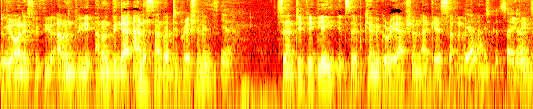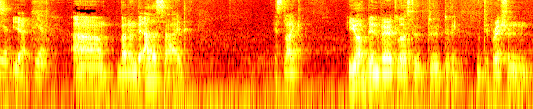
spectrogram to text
To be honest with you, I don't really I don't think I understand what depression is. Yeah. Scientifically, it's a chemical reaction, I guess, something like Yeah, that. you could say It that, is, yeah. yeah. Yeah. Um, but on the other side, it's like you have been very close to, to, to the depression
